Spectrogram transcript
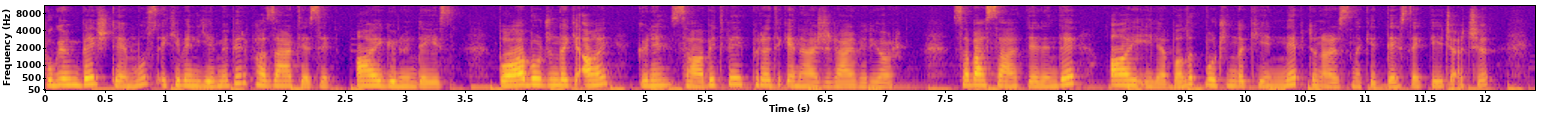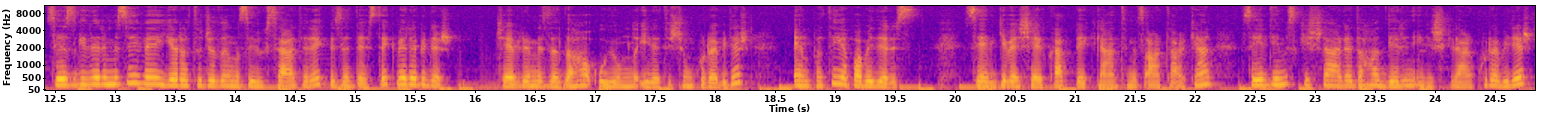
Bugün 5 Temmuz 2021 Pazartesi, Ay günündeyiz. Boğa burcundaki Ay, güne sabit ve pratik enerjiler veriyor. Sabah saatlerinde Ay ile Balık burcundaki Neptün arasındaki destekleyici açı, sezgilerimizi ve yaratıcılığımızı yükselterek bize destek verebilir. Çevremizle daha uyumlu iletişim kurabilir, empati yapabiliriz. Sevgi ve şefkat beklentimiz artarken sevdiğimiz kişilerle daha derin ilişkiler kurabilir,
